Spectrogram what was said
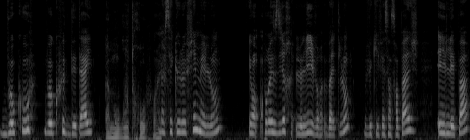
beaucoup beaucoup de détails. À mon goût, trop. Ouais. Bah, c'est que le film est long, et on pourrait se dire le livre va être long, vu qu'il fait 500 pages, et il l'est pas.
